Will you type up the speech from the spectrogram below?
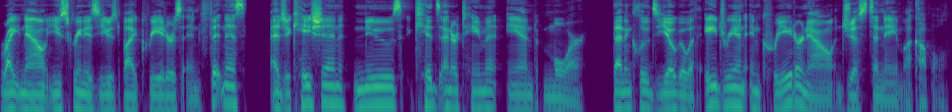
Right now, Uscreen is used by creators in fitness, education, news, kids entertainment, and more. That includes Yoga with Adriene and Creator Now, just to name a couple.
